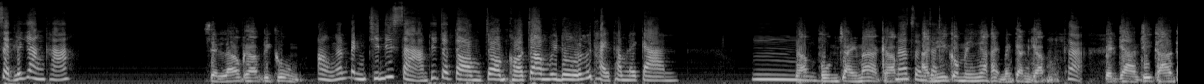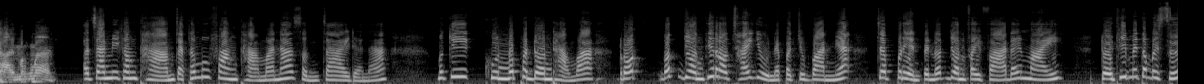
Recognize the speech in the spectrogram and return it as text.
เสร็จหรือยังคะเสร็จแล้วครับพี่กุ้งอ๋องั้นเป็นชิ้นที่สามที่จะจองจองขอจองไปดูแล้วไปถ่ายทำรายการ อืม ครับภูมิใจมากครับ น่าสนใจ อันนี้ก็ไม่ง่ายเหมือนกันครับ ค่ะ เป็นงานที่ท้าทายมากอาจารย์มีคำถามจากท่านผู้ฟังถามมาน่าสนใจเดี๋ยวนะ เมื่อกี้คุณนพดลถามว่ารถรถยนต์ที่เราใช้อยู่ในปัจจุบันเนี้ยจะเปลี่ยนเป็นรถยนต์ไฟฟ้าได้ไหม โดยที่ไม่ต้องไปซื้อ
